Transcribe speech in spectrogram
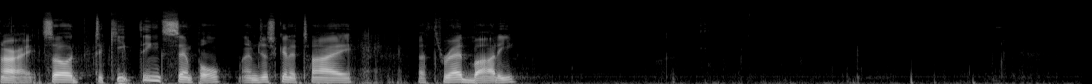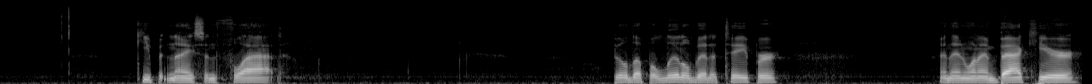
All right, so to keep things simple, I'm just going to tie a thread body. Keep it nice and flat. Build up a little bit of taper. And then when I'm back here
